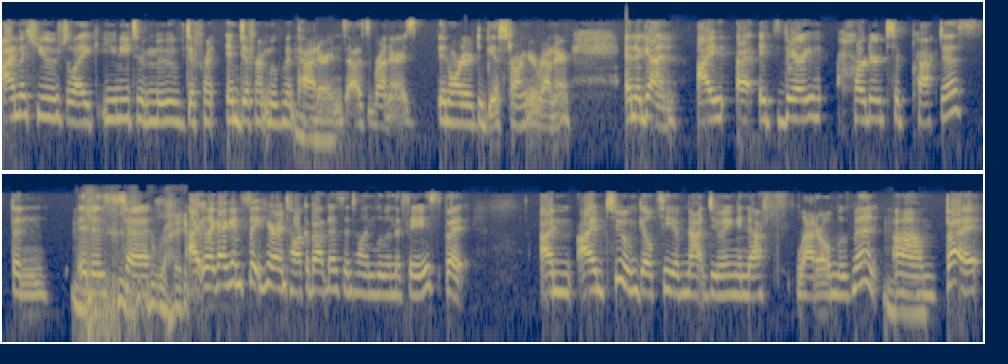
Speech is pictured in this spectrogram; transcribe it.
I'm a huge like you need to move different in different movement mm-hmm. patterns as runners in order to be a stronger runner. And again, I uh, it's very harder to practice than it is to right. I, like I can sit here and talk about this until I'm blue in the face, but I'm I'm too am guilty of not doing enough lateral movement. Mm-hmm. Um, but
